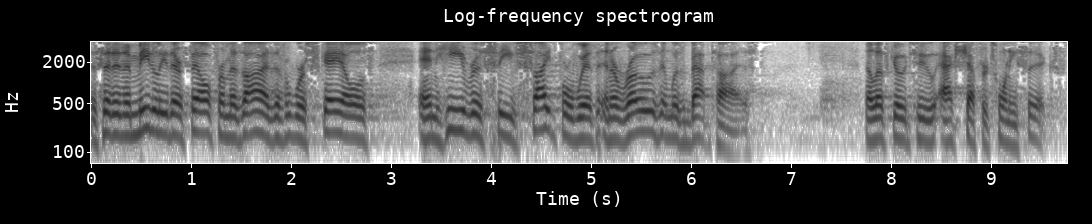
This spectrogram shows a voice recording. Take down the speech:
It said, and immediately there fell from his eyes, if it were scales, and he received sight forthwith and arose and was baptized. Now let's go to Acts chapter 26.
